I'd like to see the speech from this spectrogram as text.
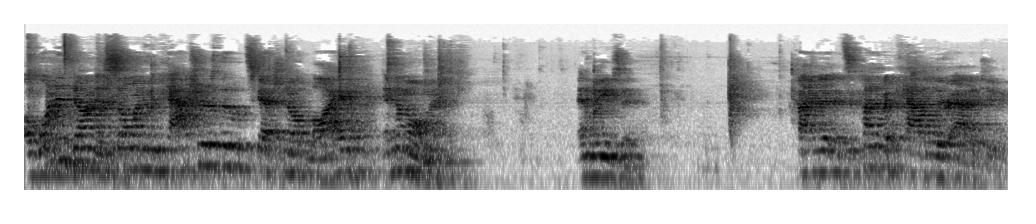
A one and done is someone who captures the sketch note live in the moment and leaves it. Kind of, it's a kind of a cavalier attitude.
